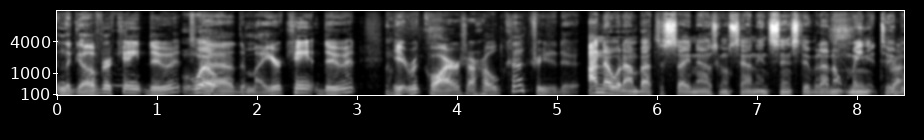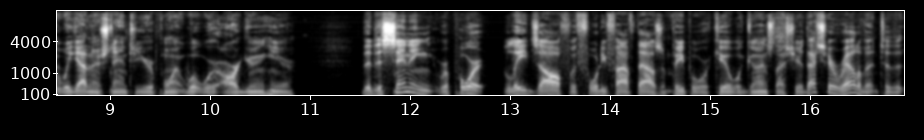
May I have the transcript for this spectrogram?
and the governor can't do it. Well- uh, the mayor can't do it. It requires our whole country to do it. I know what I'm about to say now is going to sound insensitive, but I don't mean it to. But we got to understand, to your point, what we're arguing here. The dissenting report leads off with 45,000 people were killed with guns last year. That's irrelevant to the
